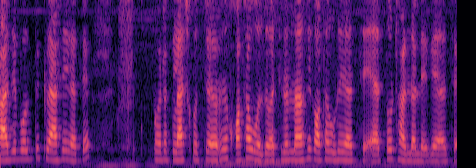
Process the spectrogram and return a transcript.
কাজে বলতে ক্লাসে গেছে। ওটা ক্লাস করছে, আমি কথা বলতে পারছি না, নাকে কথা উঠে যাচ্ছে, এত ঠান্ডা লেগে আছে।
